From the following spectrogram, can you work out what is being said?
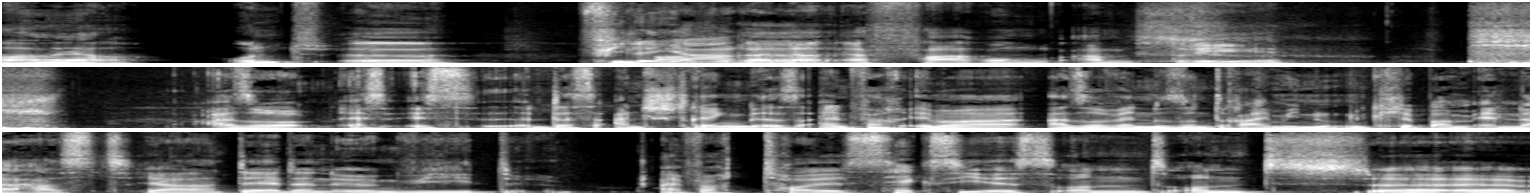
Ah ja. Und äh, viele Jahre so deine Erfahrung am Dreh? Also es ist das Anstrengende ist einfach immer, also wenn du so einen drei Minuten Clip am Ende hast, ja, der dann irgendwie einfach toll sexy ist und und äh,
